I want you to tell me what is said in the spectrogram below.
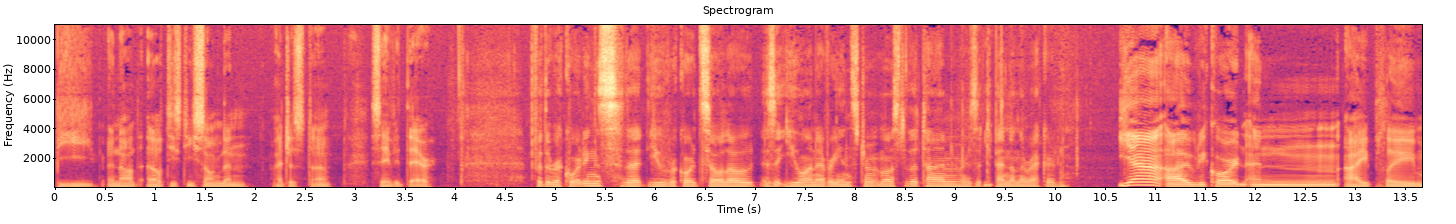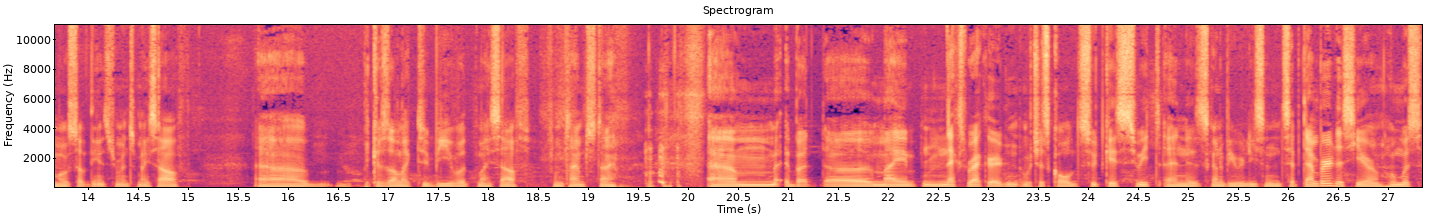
be an artisty song, then I just uh, save it there. For the recordings that you record solo, is it you on every instrument most of the time, or does it depend on the record? Yeah, I record and I play most of the instruments myself uh, because I like to be with myself from time to time. um, but uh, my next record, which is called Suitcase Suite and is going to be released in September this year on Hummus,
